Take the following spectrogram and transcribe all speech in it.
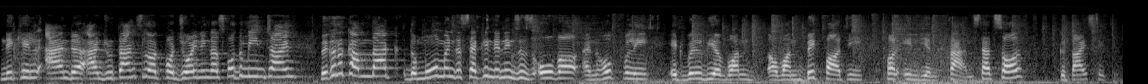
Nikhil and uh, Andrew, thanks a lot for joining us. For the meantime, we're going to come back the moment the second innings is over and hopefully it will be a one, a one big party for Indian fans. That's all. Goodbye, stay tuned.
